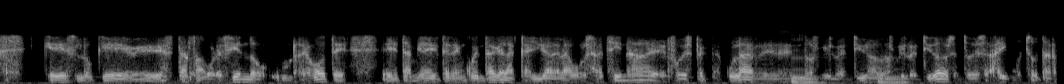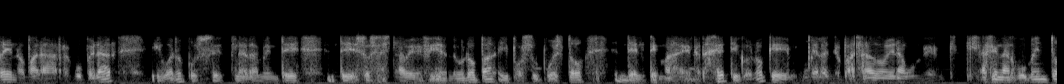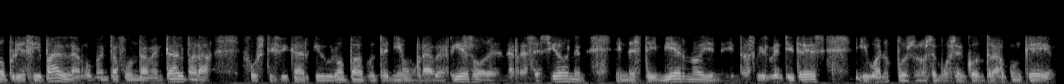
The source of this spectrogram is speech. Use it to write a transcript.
que es lo que está favoreciendo un rebote. Eh, también hay que tener en cuenta que la caída de la bolsa china eh, fue espectacular en 2021 2022, mm. entonces hay mucho terreno para recuperar y bueno, pues eh, claramente de eso se está beneficiando Europa y por supuesto del tema energético, ¿no? que el año pasado era un, quizás el argumento principal, el argumento fundamental para justificar que Europa pues, tenía un grave riesgo de, recesión en, en, este invierno y en, en 2023 y bueno, pues nos hemos encontrado con que eh,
